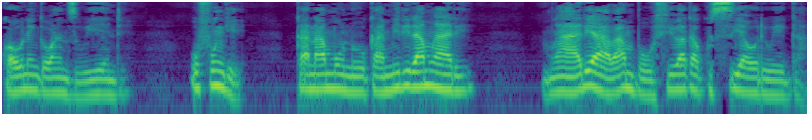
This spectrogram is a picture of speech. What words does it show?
kwaunenge wanzi uende. Ufunge kana munhu ukamirira mwari mwari havambofi vakakusiya uri wega.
